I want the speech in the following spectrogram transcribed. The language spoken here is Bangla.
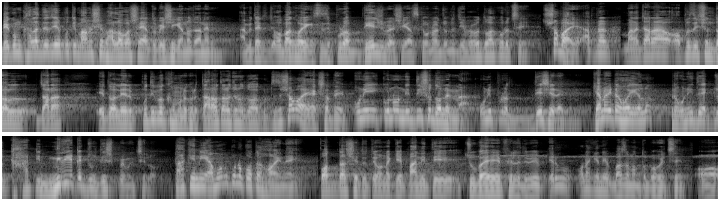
বেগম খালেদা জিয়ার প্রতি মানুষের ভালোবাসা এত বেশি কেন জানেন? আমি তো একটা অবাক হয়ে গেছি যে পুরো দেশবাসী আজকে ওনার জন্য যেভাবে দোয়া করেছে। সবাই, আপনার মানে যারা অপোজিশন দল, যারা এ দলের প্রতিপক্ষ মনে করে, তারাও তার জন্য দোয়া করতেছে, সবাই একসাথে। উনি কোনো নির্দিষ্ট দলের না, উনি পুরো দেশের একজন। কেন এটা হয়ে গেল? মানে উনি যে একজন খাঁটি নিরেট একজন দেশপ্রেমিক ছিল। তাকে নিয়ে এমন কোনো কথা হয় নাই। পদ্মা সেতুতে ওনাকে পানিতে চুবাইয়ে ফেলে দিবে। এরকম ওনাকে নিয়ে বাজে মন্তব্য হয়েছে।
